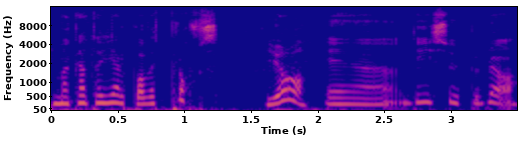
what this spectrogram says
man kan ta hjälp av ett proffs. ja, Eh, det är superbra.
